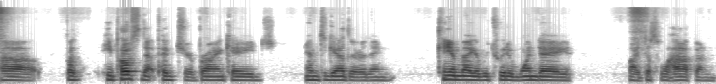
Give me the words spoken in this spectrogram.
uh, but he posted that picture, Brian Cage, him together. Then Kenny Omega retweeted one day, like this will happen.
